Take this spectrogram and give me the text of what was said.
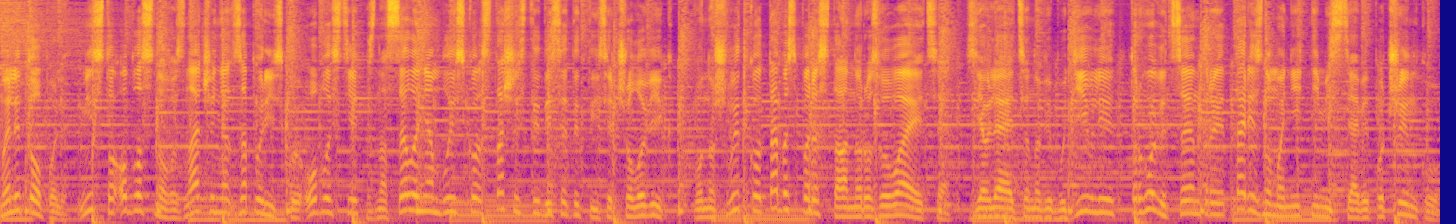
Мелітополь місто обласного значення Запорізької області з населенням близько 160 тисяч чоловік. Воно швидко та безперестанно розвивається. З'являються нові будівлі, торгові центри та різноманітні місця відпочинку.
